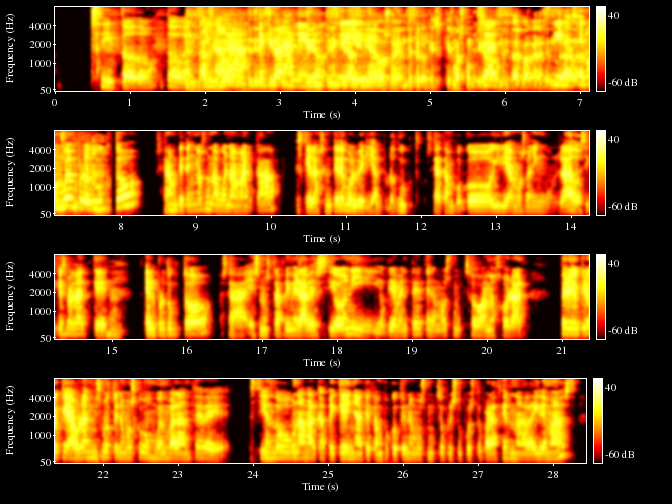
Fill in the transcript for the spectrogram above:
Sí, todo, todo. Al Al final, obviamente, tienen es que ir, paralelo, tienen, tienen que ir alineados, obviamente, pero que es, que es más complicado O sea, comentar barreras de sin, entrada. sin un buen producto, o sea, aunque tengas una buena marca, es que la gente devolvería el producto. O sea, tampoco iríamos a ningún lado. Sí que es verdad que Mm. el producto, o sea, es nuestra primera versión y obviamente tenemos mucho a mejorar. Pero yo creo que ahora mismo tenemos como un buen balance de siendo una marca pequeña que tampoco tenemos mucho presupuesto para hacer nada y demás,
